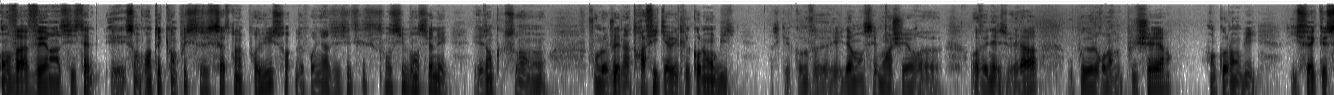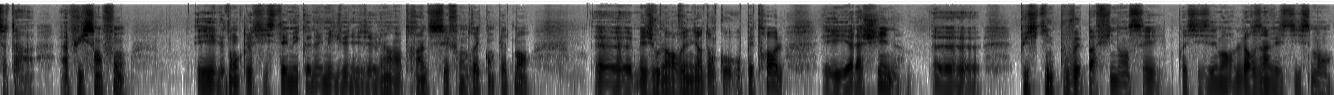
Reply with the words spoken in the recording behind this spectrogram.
on va vers un système, et sans compter qu'en plus, certains produits de première nécessité sont subventionnés, et donc font l'objet d'un trafic avec la Colombie. Parce que comme euh, évidemment c'est moins cher euh, au Venezuela, vous pouvez le revendre plus cher en Colombie. Ce qui fait que c'est un, puissant fond. Et donc le système économique vénézuélien est en train de s'effondrer complètement. Euh, mais je voulais en revenir donc au, pétrole et à la Chine, puisqu'ils ne pouvaient pas financer précisément leurs investissements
